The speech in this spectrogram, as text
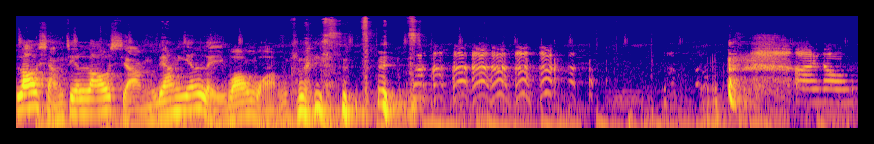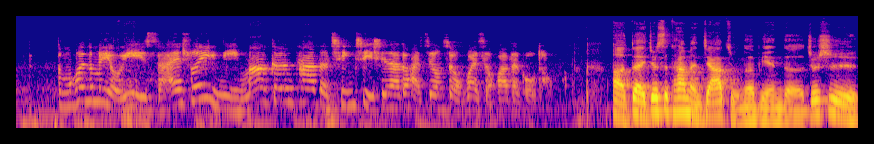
捞翔见捞翔，两眼泪汪汪，类似这种。哎呦，怎么会那么有意思？哎，所以你妈跟她的亲戚现在都还是用这种外省话在沟通？啊，对，就是他们家族那边的，就是。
